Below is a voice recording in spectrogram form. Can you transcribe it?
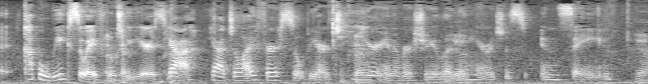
a couple weeks away from Okay, two years. okay. Yeah, yeah, July first will be our two Okay. year anniversary of living Yeah. here, which is insane. Yeah.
